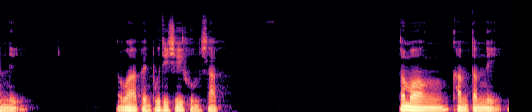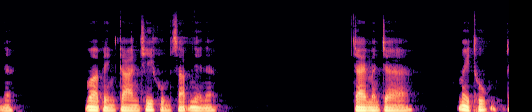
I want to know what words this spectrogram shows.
ำหนิว่าเป็นผู้ที่ชี้ขุมทรัพย์ ถ้ามองคำตำหนินะว่าเป็นการชี้ขุมทรัพย์เนี่ยนะใจมันจะไม่ทุกข์ใจ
